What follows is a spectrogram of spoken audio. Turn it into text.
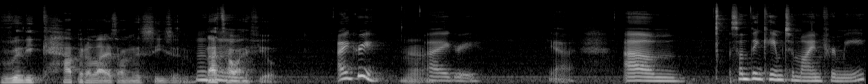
really capitalized on this season. That's how I feel. I agree. Yeah. I agree. Yeah. Um, something came to mind for me.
